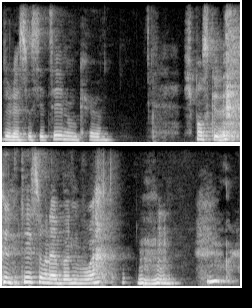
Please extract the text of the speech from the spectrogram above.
de la société. Donc, je pense que tu es sur la bonne voie.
